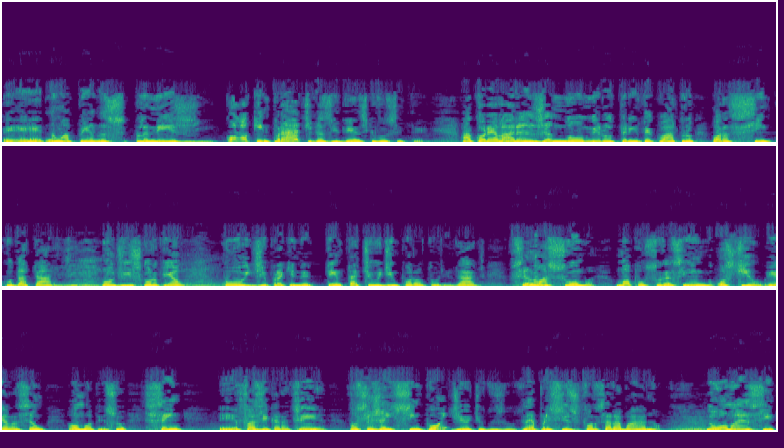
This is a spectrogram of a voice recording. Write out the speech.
é, não apenas planeje, coloque em prática as ideias que você tem. A cor é laranja, número 34, horas 5 da tarde. Bom dia, escorpião. Cuide para que, na tentativa de impor autoridade, você não assuma uma postura assim hostil em relação a uma pessoa, sem eh, fazer cara feia, você já se impõe diante dos outros. Não é preciso forçar a barra, não. No romance,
